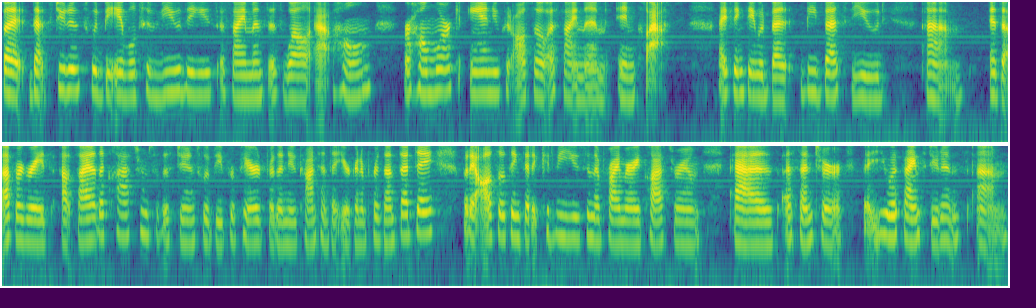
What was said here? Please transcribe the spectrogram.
but that students would be able to view these assignments as well at home for homework and you could also assign them in class. I think they would be, be best viewed um, at the upper grades outside of the classroom so the students would be prepared for the new content that you're going to present that day. But I also think that it could be used in the primary classroom as a center that you assign students um,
